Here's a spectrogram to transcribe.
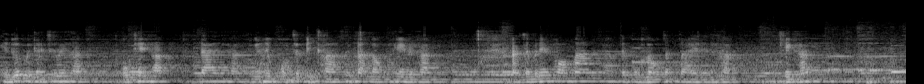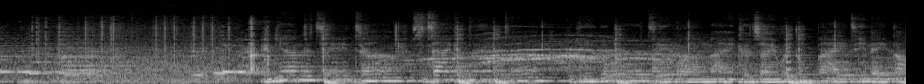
เห็นด้วยเหมือนกันใช่ไหมครับโอเคครับ ได้ครับงั้นเดี๋ยวผมจะปิดคลาสด้วยการร้องเพลงนะครับ อาจจะไม่ได้พร้อมมากนะครับ แต่ผมร้องจากใจเลยนะครับ โอเคครับยังอยู่ที่เดิมสุดท้ายก็เหมือนเดิมก็เพียงแต่เรื่อที่เราไม่เข้าใจว่าต้องไปที่ไหนต่อ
